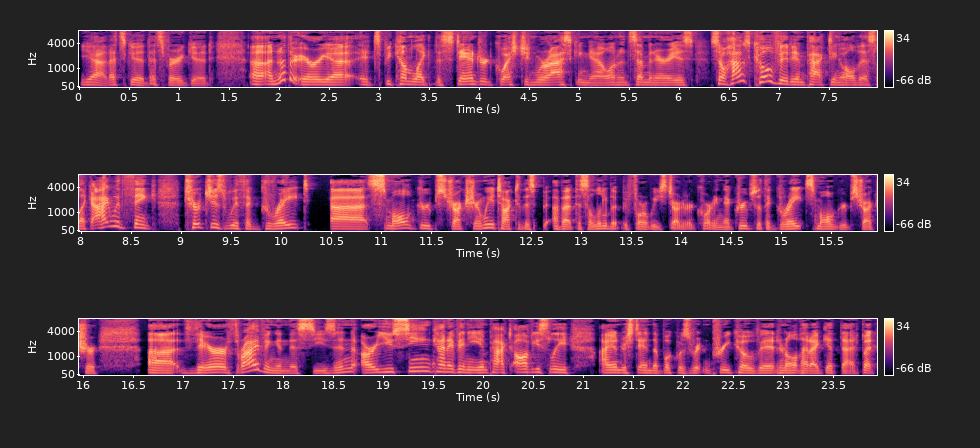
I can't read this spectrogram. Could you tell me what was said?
Yeah, that's good. That's very good. Uh, another area, it's become like the standard question we're asking now on Unseminary is so, how's COVID impacting all this? Like, I would think churches with a great uh, small group structure, and we talked to this about this a little bit before we started recording. That groups with a great small group structure, uh, they're thriving in this season. Are you seeing kind of any impact? Obviously, I understand the book was written pre-COVID and all that. I get that, but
